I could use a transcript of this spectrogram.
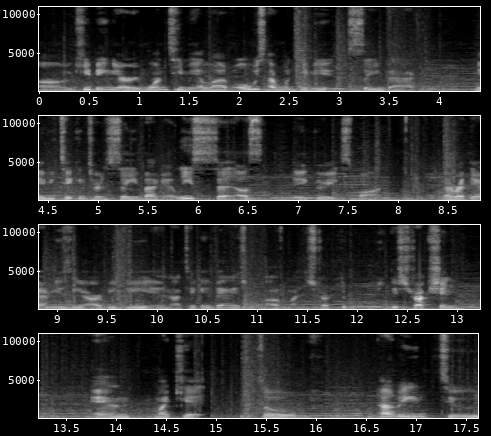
Um, keeping your one teammate alive, always have one teammate staying back. Maybe taking turns staying back, at least set us a great spawn. Now right there I'm using an RPG and I'm taking advantage of my destruction and my kit. So having to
